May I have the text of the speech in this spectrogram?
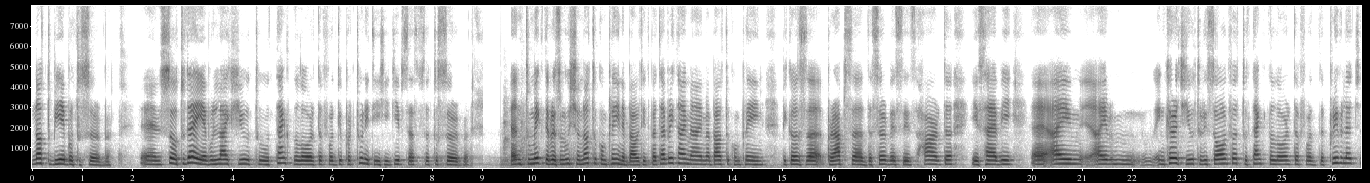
not be able to serve. And so today I would like you to thank the Lord for the opportunity He gives us to serve and to make the resolution not to complain about it. But every time I'm about to complain because uh, perhaps uh, the service is hard, is heavy, uh, I, I encourage you to resolve to thank the Lord for the privilege,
